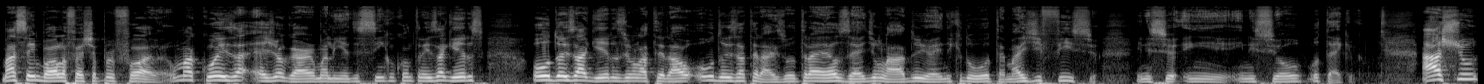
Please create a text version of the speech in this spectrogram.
mas sem bola fecha por fora. Uma coisa é jogar uma linha de 5 com três zagueiros, ou dois zagueiros e um lateral, ou dois laterais. Outra é o Zé de um lado e o Henrique do outro. É mais difícil, iniciou, in, iniciou o técnico. Acho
